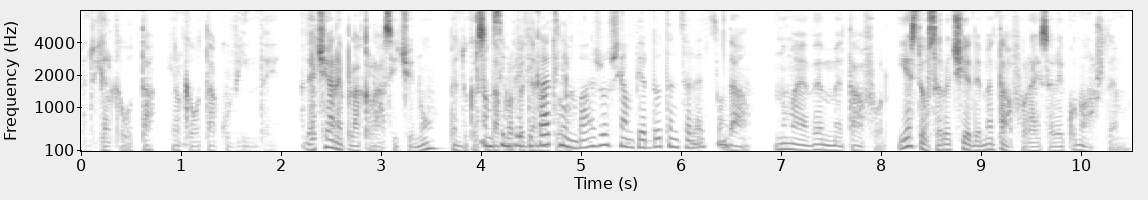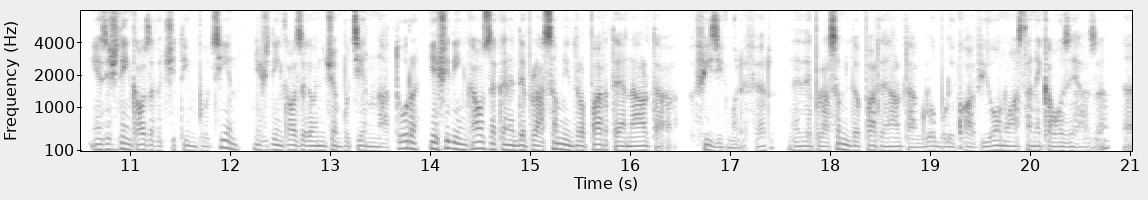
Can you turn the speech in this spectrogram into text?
pentru că el căuta, el căuta cuvinte. De aceea ne plac clasicii, nu? Pentru că am sunt aproape de simplificat natură. limbajul și am pierdut înțelesul? Da, nu mai avem metaforă. Este o sărăcie de metaforă, hai să recunoaștem. Este și din cauza că citim puțin, e și din cauza că mergem puțin în natură, e și din cauza că ne deplasăm dintr-o parte în alta, fizic mă refer, ne deplasăm dintr-o parte în alta a globului cu avionul, asta ne cauzează, uh,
